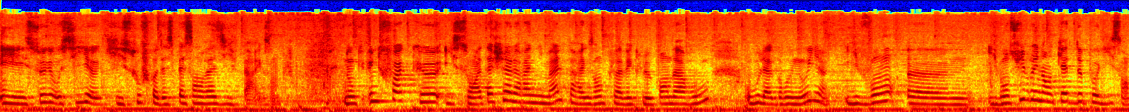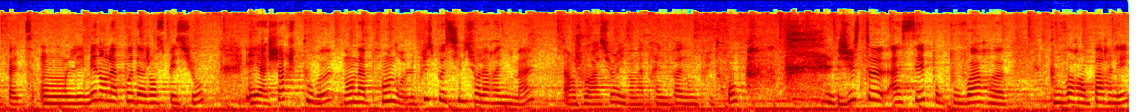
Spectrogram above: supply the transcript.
et ceux aussi euh, qui souffrent d'espèces invasives, par exemple. Donc, une fois qu'ils sont attachés à leur animal, par exemple avec le pandarou ou la grenouille, ils vont, euh, ils vont suivre une enquête de police, en fait. On les met dans la peau d'agents spéciaux et à charge pour eux d'en apprendre le plus possible sur leur animal. Alors, je vous rassure, ils n'en apprennent pas non plus trop. Juste assez pour pouvoir, euh, pouvoir en parler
